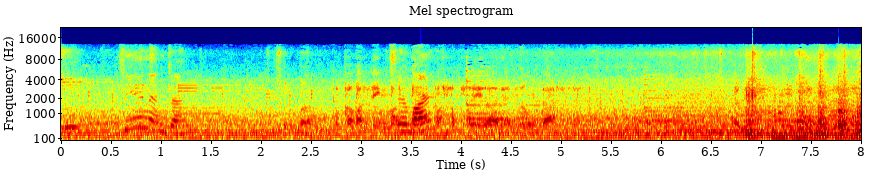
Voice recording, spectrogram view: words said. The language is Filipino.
Sino nandyan? Sir Bar. Magkakanting magpapasok sa ilalim ng bus. Ah. Sir Bar?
